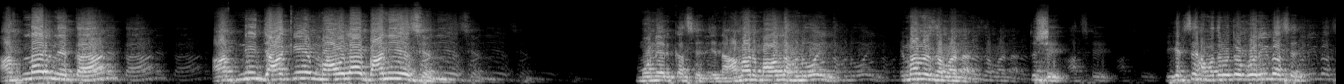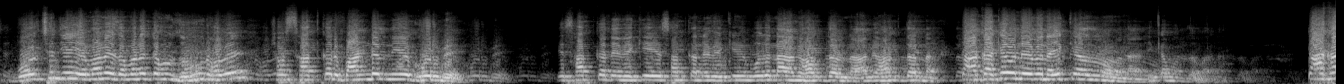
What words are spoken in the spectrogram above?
আপনার নেতা, আপনি যাকে মাওলা বানিয়েছেন, মনের কাছে যে না, আমার মাওলা হলো ওই ইমামে জামানা তো সে ঠিক আছে? আমাদের মতো গরিব আছে। বলছে যে জামানা যখন জহুর হবে, সব সাতকার বান্ডেল নিয়ে ঘুরবে। এ সাতকা নেবে কে? সাতকা নেবে কে? বলে না, আমি হকদার না, আমি হকদার না। টাকা কেউ নেবে না, এ কেমন জামানা? এ কেমন টাকা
